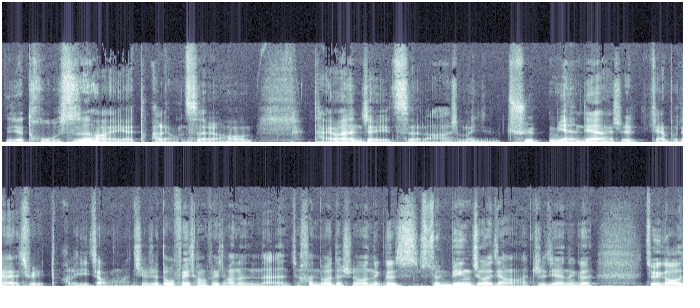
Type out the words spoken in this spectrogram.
那些土司哈也打两次，然后台湾这一次啦，什么去缅甸还是柬埔寨去打了一仗，其实都非常非常的难。很多的时候那个损兵折将啊，直接那个最高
